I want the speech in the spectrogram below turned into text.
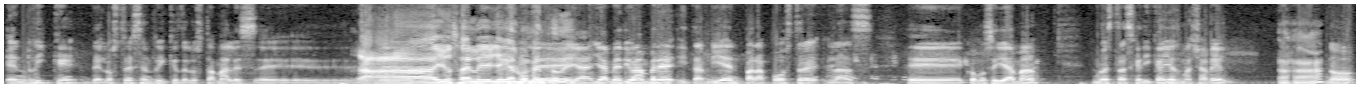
Enrique, de los tres Enriques de los tamales. eh, Ay, o sea, le llega el momento de. Ya, ya me dio hambre y también para postre las. Eh, ¿Cómo se llama? Nuestras jericayas machabel, Ajá. ¿no?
